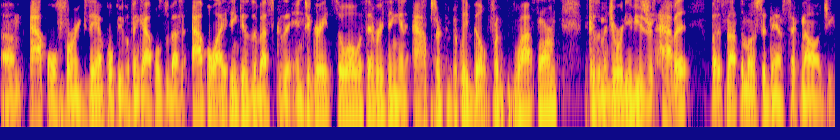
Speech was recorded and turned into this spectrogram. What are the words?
Um, Apple, for example, people think Apple's the best. Apple, I think, is the best because it integrates so well with everything, and apps are typically built for the platform because the majority of users have it. But it's not the most advanced technology.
